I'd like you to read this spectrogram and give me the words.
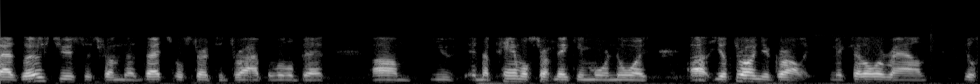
as those juices from the vegetables start to dry up a little bit, um, you and the pan will start making more noise. Uh, you'll throw in your garlic, mix it all around. You'll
